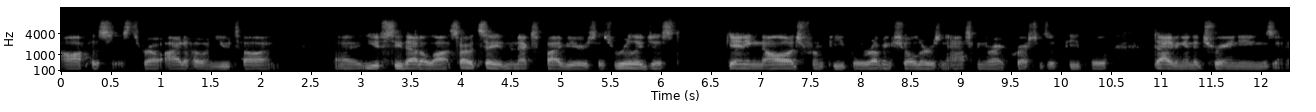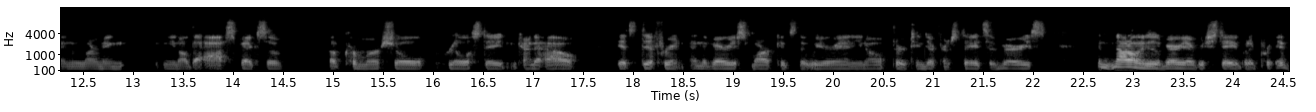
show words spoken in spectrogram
offices throughout Idaho and Utah. And uh, you see that a lot. So I would say in the next five years, it's really just gaining knowledge from people, rubbing shoulders and asking the right questions of people, diving into trainings and learning, you know, the aspects of of commercial real estate and kind of how it's different in the various markets that we are in. You know, 13 different states. It varies and not only does it vary every state, but it, it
